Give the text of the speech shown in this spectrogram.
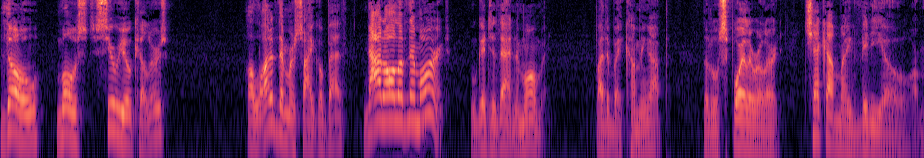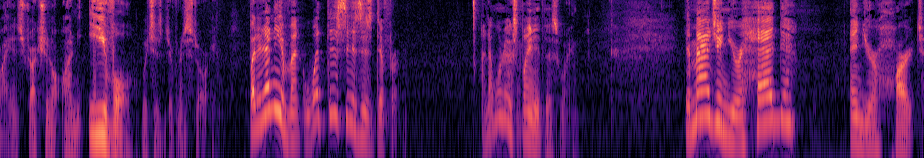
though most serial killers, a lot of them are psychopaths. Not all of them aren't. We'll get to that in a moment. By the way, coming up, little spoiler alert check out my video or my instructional on evil, which is a different story. But in any event, what this is is different. And I want to explain it this way Imagine your head and your heart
